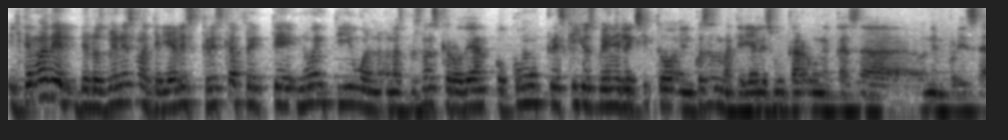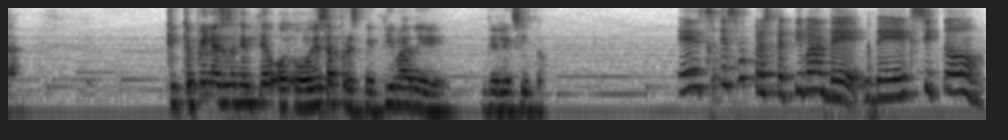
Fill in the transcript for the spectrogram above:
El tema de, de, los bienes materiales, ¿crees que afecte no en ti o en, en, las personas que rodean? ¿O cómo crees que ellos ven el éxito en cosas materiales, un carro, una casa, una empresa, ¿Qué, qué opinas de esa gente o, de esa perspectiva de, del éxito? Es esa perspectiva de, de éxito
